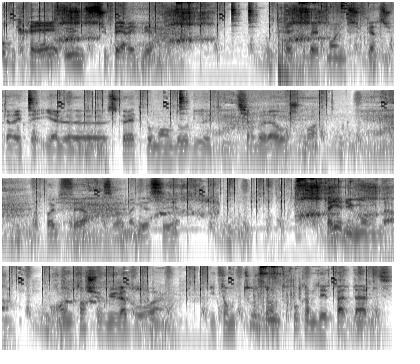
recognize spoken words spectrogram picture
pour créer une super épée. Pour créer tout bêtement une super super épée. Il y a le squelette commando de, qui tire de là-haut, je crois. On va pas le faire, ça va m'agacer. Là, il y a du monde là. hein. En même temps, je suis venu là pour. euh, Ils tombent tous dans le trou comme des patates.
